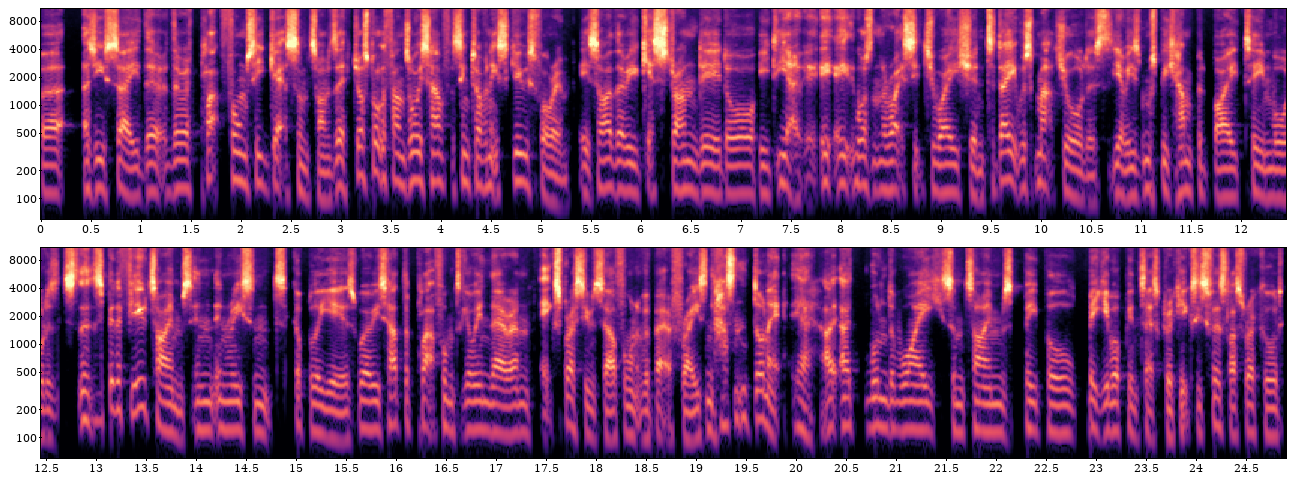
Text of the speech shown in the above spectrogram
but as you say, there there are platforms he gets sometimes. The, Jos Buttler fans always have seem to have an excuse for him. It's either he gets stranded or he, you know, it, it wasn't the right situation. Today it was match orders. You know, he must be hampered by team orders. There's been a few times in in recent couple of years where he's had the platform to go in there and express himself, for want of a better phrase, and hasn't done it. Yeah, I, I wonder why sometimes people big him up in Test cricket because his first class record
